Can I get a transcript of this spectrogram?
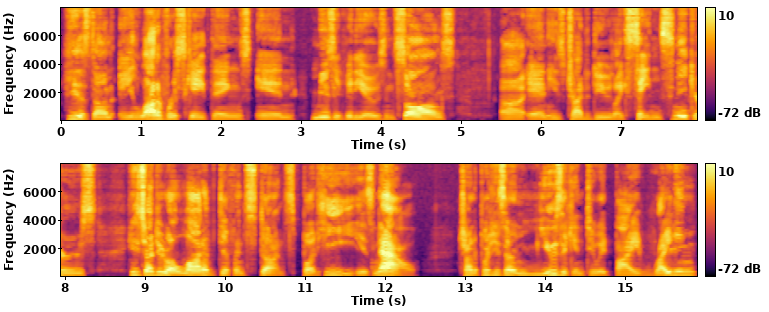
He has done a lot of risque things in music videos and songs, uh, and he's tried to do like Satan sneakers he's tried to do a lot of different stunts, but he is now trying to put his own music into it by writing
